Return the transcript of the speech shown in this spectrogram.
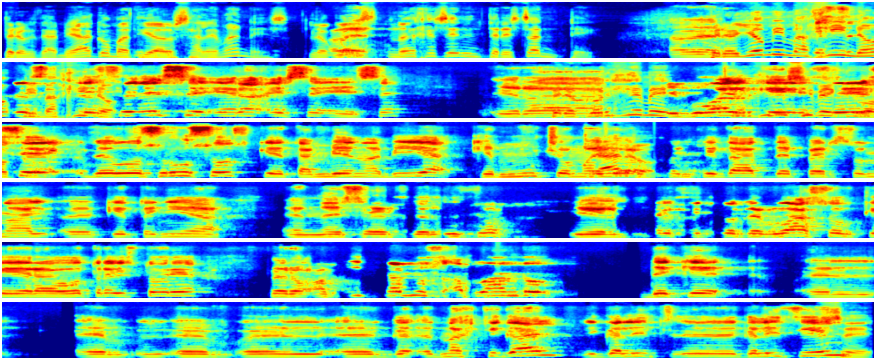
pero que también ha combatido a los alemanes. Lo cual no deja de ser interesante. Pero yo me imagino, me imagino. SS era SS. Era Pero igual corrígeme que si equivoco. de los rusos, que también había, que mucho mayor Claro. cantidad de personal eh, que tenía en SS ruso, y el ejército de Blasov, que era otra historia, pero aquí estamos hablando de que el, el, el- el- el Ga- Nachtigal y Galiz- eh, Galizien Sí,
